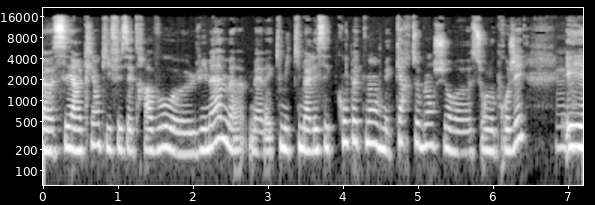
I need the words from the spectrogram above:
Euh, c'est un client qui fait ses travaux euh, lui-même, mais avec qui m'a laissé complètement mes cartes blanches sur, euh, sur le projet. Mhm. Et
